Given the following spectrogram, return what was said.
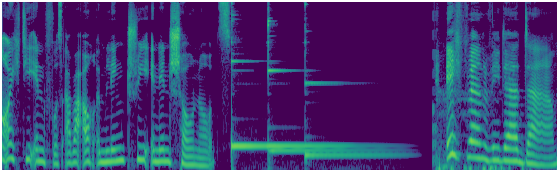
euch die Infos aber auch im Linktree in den Show Notes. Ich bin wieder da.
